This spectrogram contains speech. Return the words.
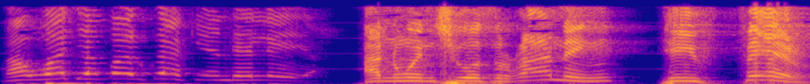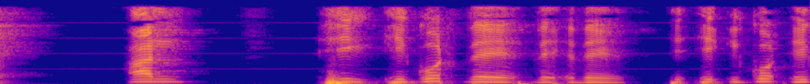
Mauaji ambayo yalikuwa yakiendelea. And when she was running he fell and he, he got the, the, the he, he got he,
